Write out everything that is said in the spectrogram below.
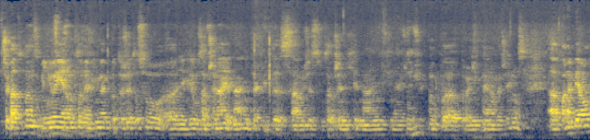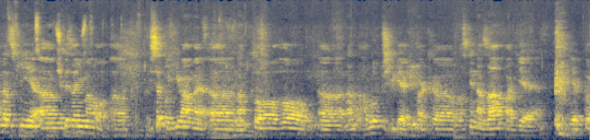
Třeba to tam zmiňuji, jenom to nevíme, protože to jsou eh, někdy uzavřená jednání, tak víte sám, že z uzavřených jednání ne vždy všechno eh, pronikne na veřejnost. Pane Bělohradský, eh, mě by zajímalo, když se podíváme na toho, na Havlův příběh, tak vlastně na západě je pro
